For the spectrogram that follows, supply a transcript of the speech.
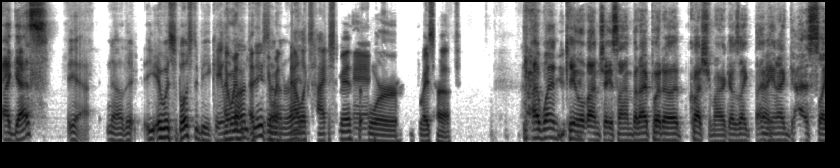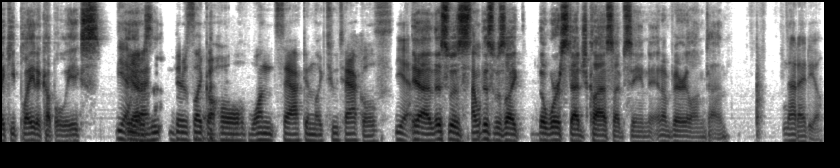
I guess. Yeah. No, there, it was supposed to be I Caleb went, on I think I Jason, went right? Alex Highsmith Eh. or Bryce Huff. I went Caleb on Chase on, but I put a question mark. I was like, I Right. mean, I guess like he played a couple weeks. Yeah. Yeah, Yeah. there's- like a whole one sack and like two tackles. yeah. Yeah, this was I- this was like the worst edge class I've seen in a very long time. Not ideal.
